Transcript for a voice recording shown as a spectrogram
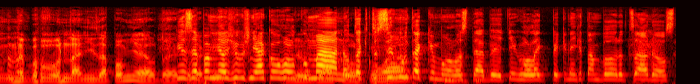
Nebo on na ní zapomněl. To je jako zapomněl, taky... že už nějakou holku už má, nějakou no tak to holku se má. mu taky mohlo stát, aby těch holek pěkných tam bylo docela dost.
